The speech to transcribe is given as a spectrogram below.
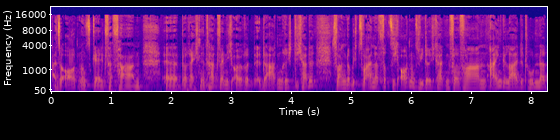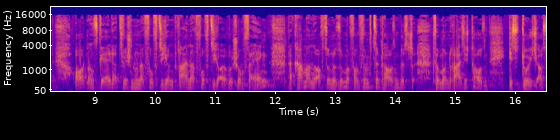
also Ordnungsgeldverfahren äh, berechnet hat. Wenn ich eure Daten richtig hatte, es waren glaube ich 240 Ordnungswidrigkeitenverfahren eingeleitet, 100 Ordnungsgelder zwischen 150 und 350 Euro schon verhängt. Dann kam man auf so eine Summe von 15.000 bis 35.000. Ist durchaus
